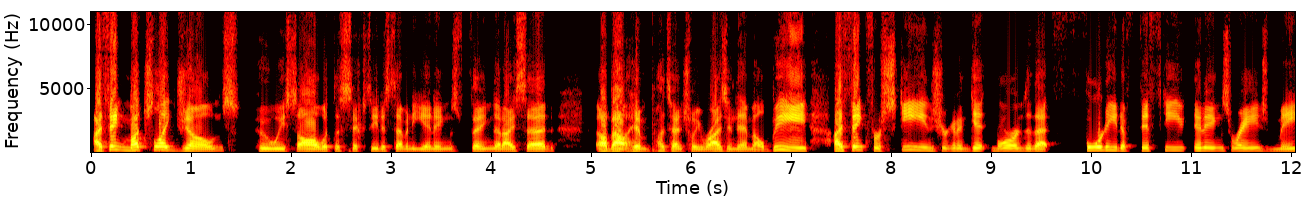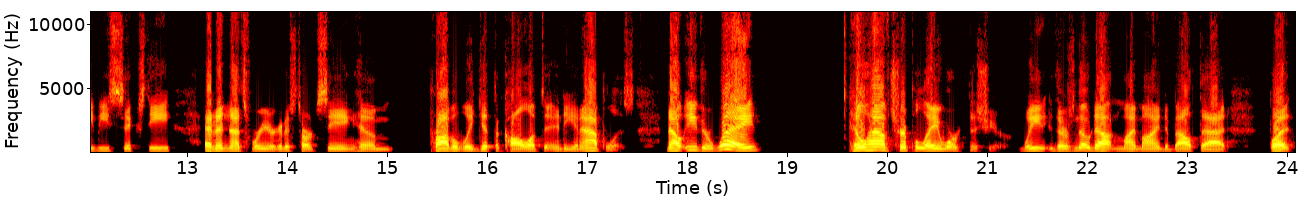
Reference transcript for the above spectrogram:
I think much like Jones, who we saw with the 60 to 70 innings thing that I said about him potentially rising to MLB, I think for Skenes, you're going to get more into that 40 to 50 innings range, maybe 60. And then that's where you're going to start seeing him probably get the call up to Indianapolis. Now, either way, he'll have AAA work this year. We there's no doubt in my mind about that. But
